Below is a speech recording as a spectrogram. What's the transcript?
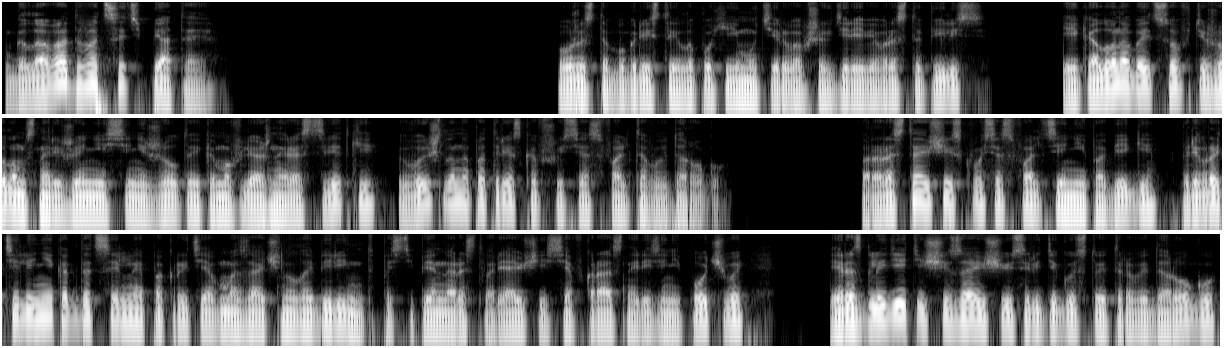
Глава 25 Кожисто-бугристые лопухи мутировавших деревьев расступились, и колонна бойцов в тяжелом снаряжении сине-желтой камуфляжной расцветки вышла на потрескавшуюся асфальтовую дорогу. Прорастающие сквозь асфальт тени и побеги превратили некогда цельное покрытие в мозаичный лабиринт, постепенно растворяющийся в красной резине почвы и разглядеть исчезающую среди густой травы дорогу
